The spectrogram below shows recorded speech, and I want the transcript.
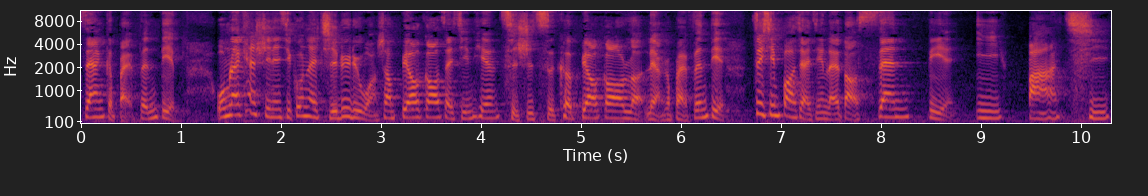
三个百分点。我们来看十年期公债殖利率往上飙高，在今天此时此刻飙高了两个百分点，最新报价已经来到三点一八七。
